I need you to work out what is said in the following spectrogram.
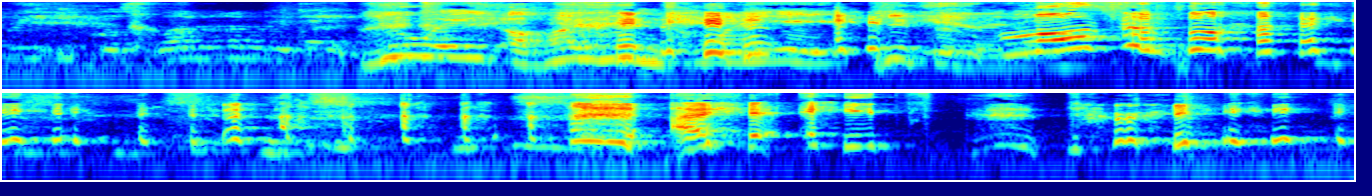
3 equals 108. You ate 128 pizza bagels. Multiply. I ate three.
